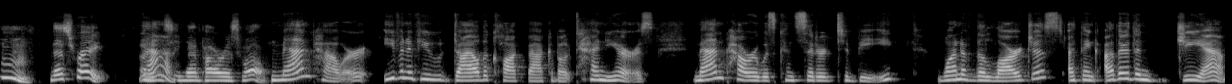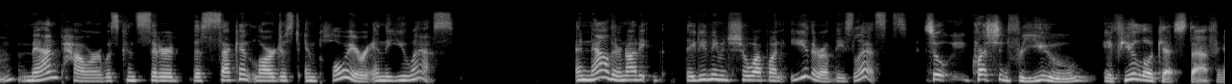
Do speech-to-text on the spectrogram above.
Hmm, that's right. Yeah. I see manpower as well. Manpower, even if you dial the clock back about 10 years, manpower was considered to be one of the largest, I think, other than GM, Manpower was considered the second largest employer in the US. And now they're not, they didn't even show up on either of these lists. So, eh, question for you if you look at staffing,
